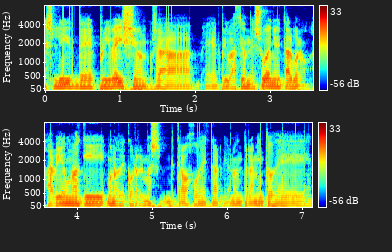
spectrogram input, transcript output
sleep deprivation, o sea, eh, privación de sueño y tal. Bueno, había uno aquí, bueno, de correr, más de trabajo de cardio, ¿no? Entrenamiento de...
